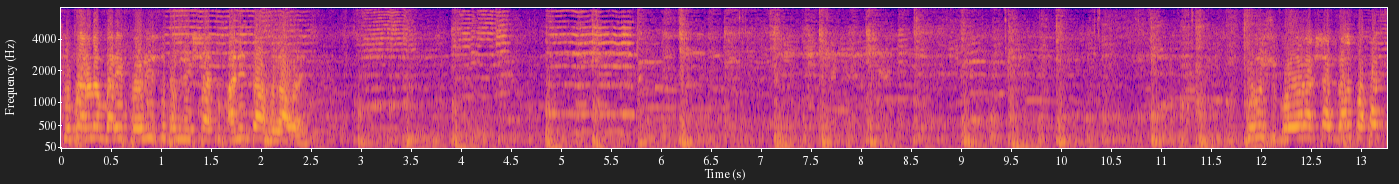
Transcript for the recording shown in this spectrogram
सुपर नंबरी पोलीस उपनिरीक्षक अनिता हुलावळे. पुरुष गृहरक्षक दल पथक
